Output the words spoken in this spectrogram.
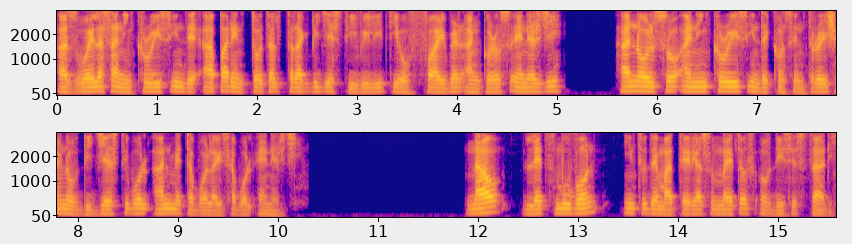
as well as an increase in the apparent total tract digestibility of fiber and gross energy, and also an increase in the concentration of digestible and metabolizable energy. Now, let's move on into the materials and methods of this study.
